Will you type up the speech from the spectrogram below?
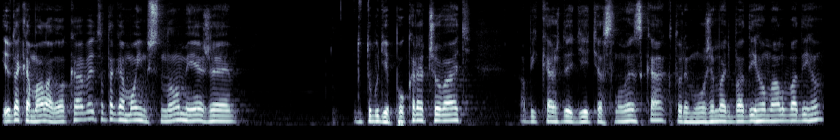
je to taká malá, veľká vec. A taká môjim snom je, že toto bude pokračovať, aby každé dieťa Slovenska, ktoré môže mať badyho, malo badyho,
